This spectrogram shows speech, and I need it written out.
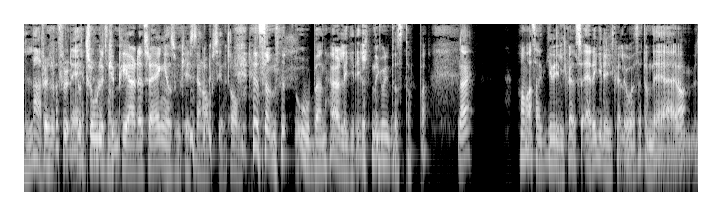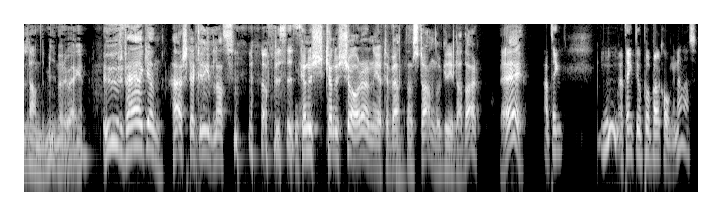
Larvfötter, för det är otroligt kuperade terrängen som Christian har på sin tomt. En sån obönhörlig grill, det går inte att stoppa. Nej, Har man sagt grillkväll så är det grillkväll oavsett om det är Ja. landminor i vägen. ur vägen, här ska grillas. Ja, precis. Kan du, kan du köra den ner till Vätterns strand och grilla där? Nej! Jag tänkte, mm, jag tänkte upp på balkongen alltså.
